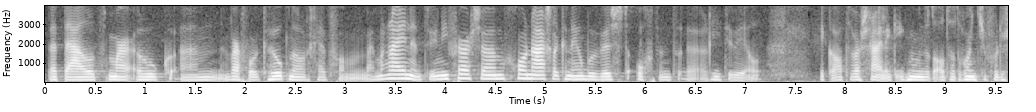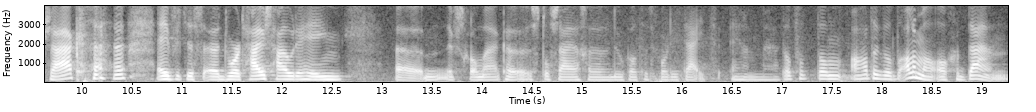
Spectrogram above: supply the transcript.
bepaald. Maar ook um, waarvoor ik hulp nodig heb van mijn brein en het universum. Gewoon eigenlijk een heel bewust ochtendritueel. ik had waarschijnlijk, ik noem dat altijd rondje voor de zaak. Eventjes door het huishouden heen. Um, even schoonmaken, stofzuigen doe ik altijd voor die tijd. En dat, dat, dan had ik dat allemaal al gedaan.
